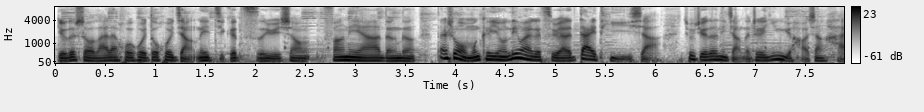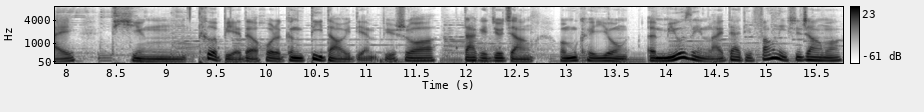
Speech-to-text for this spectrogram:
有的时候来来回回都会讲那几个词语，像 funny 啊等等。但是我们可以用另外一个词语来代替一下，就觉得你讲的这个英语好像还挺特别的，或者更地道一点。比如说，Dougie 就讲。我们可以用 amusing 来代替 funny，是这样吗？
